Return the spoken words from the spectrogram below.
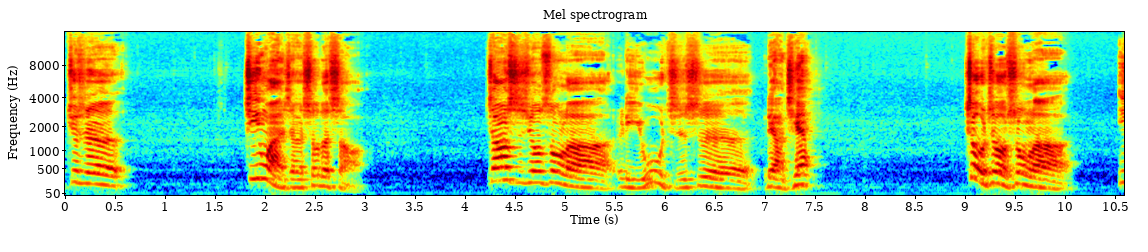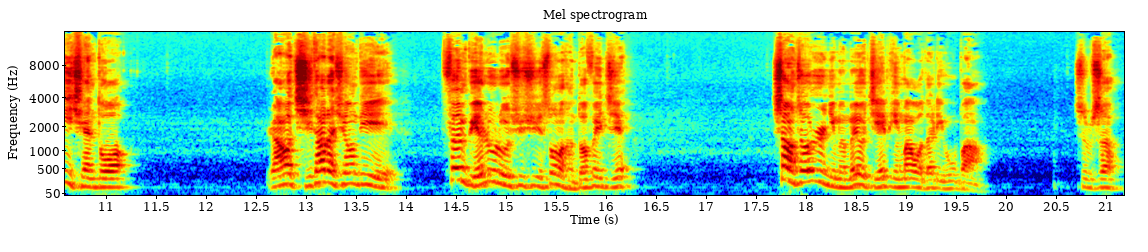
就是今晚上收的少。张师兄送了礼物值是两千。皱皱送了一千多，然后其他的兄弟分别陆陆续续送了很多飞机。上周日你们没有截屏吗？我的礼物榜，是不是？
